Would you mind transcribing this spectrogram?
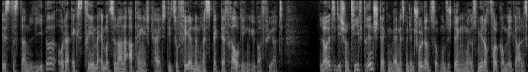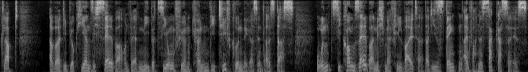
ist es dann Liebe oder extreme emotionale Abhängigkeit, die zu fehlendem Respekt der Frau gegenüber führt? Leute, die schon tief drinstecken, werden jetzt mit den Schultern zucken und sich denken, ist mir doch vollkommen egal, es klappt. Aber die blockieren sich selber und werden nie Beziehungen führen können, die tiefgründiger sind als das. Und sie kommen selber nicht mehr viel weiter, da dieses Denken einfach eine Sackgasse ist.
